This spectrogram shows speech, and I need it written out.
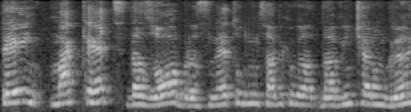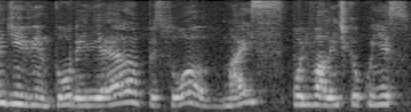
tem maquetes das obras, né? Todo mundo sabe que o Da Vinci era um grande inventor, ele era a pessoa mais polivalente que eu conheço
